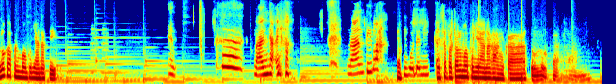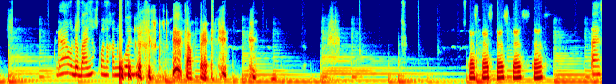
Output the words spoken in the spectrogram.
lo kapan mau punya anak sih nanya ya. Nantilah. Yap. gue udah ya nikah siapa tahu lo mau punya anak angkat dulu kan enggak udah banyak ponakan gua gitu capek. Tes tes tes tes tes. Tes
